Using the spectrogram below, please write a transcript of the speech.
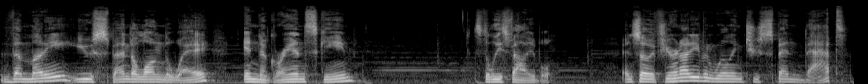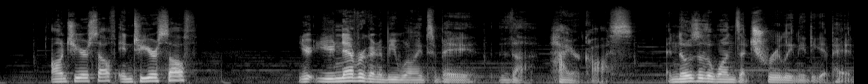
The money you spend along the way in the grand scheme, it's the least valuable. And so if you're not even willing to spend that, onto yourself, into yourself, you're, you're never going to be willing to pay the higher costs. And those are the ones that truly need to get paid.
